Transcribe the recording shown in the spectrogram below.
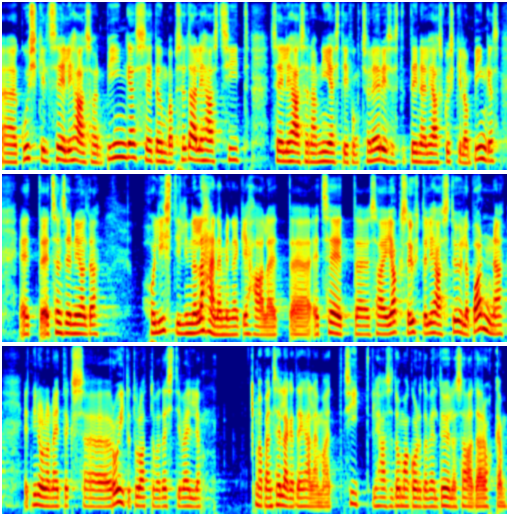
äh,, kuskilt see lihas on pinges, see tõmbab seda lihast siit, see lihas enam nii hästi ei funktsioneeri, sest et teine lihas kuskil on pinges, et, et see on see nii-öelda holistiline lähenemine kehale, et, et see, et sa ei jaksa ühte lihast tööle panna, et minul on näiteks äh, roided ulatuvad hästi välja ma pean sellega tegelema, et siit lihased omakorda veel tööle saada rohkem.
